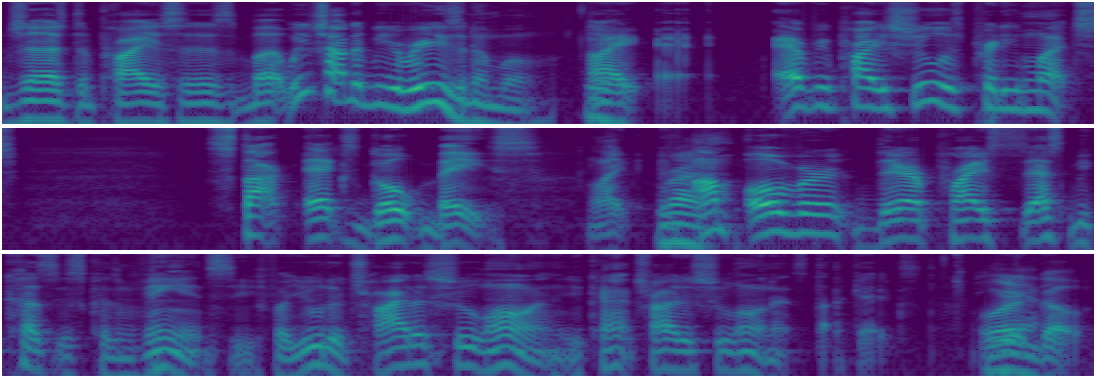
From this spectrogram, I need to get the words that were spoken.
judge the prices, but we try to be reasonable. Like every price shoe is pretty much StockX goat base. Like if Right. I'm over their price, that's because it's conveniency for you to try the shoe on. You can't try the shoe on at StockX or Yeah. Goat.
